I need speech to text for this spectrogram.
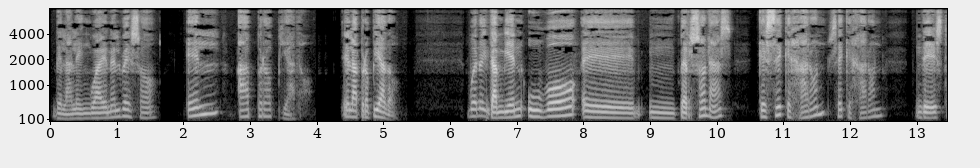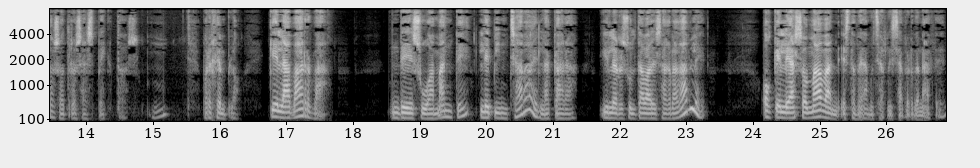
de la lengua en el beso, el apropiado. El apropiado. Bueno, y también hubo eh, mm, personas que se quejaron, se quejaron de estos otros aspectos. Por ejemplo, que la barba de su amante le pinchaba en la cara y le resultaba desagradable. O que le asomaban, esto me da mucha risa, perdonad, ¿eh?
